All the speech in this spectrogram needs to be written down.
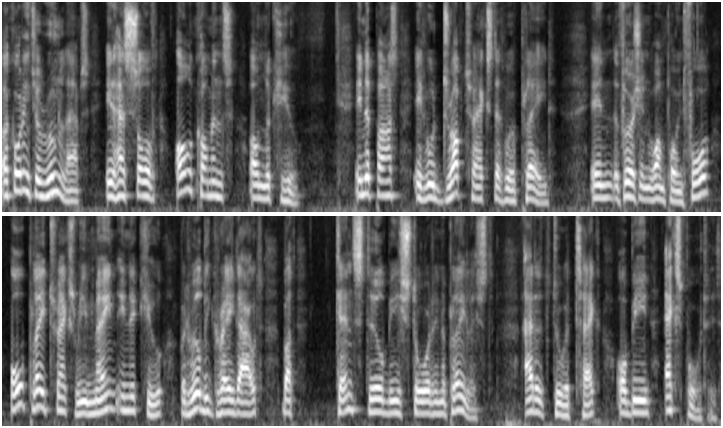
According to Roon Labs it has solved all comments on the queue. In the past it would drop tracks that were played. In the version 1.4 all played tracks remain in the queue but will be greyed out but can still be stored in a playlist added to a tag or being exported,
